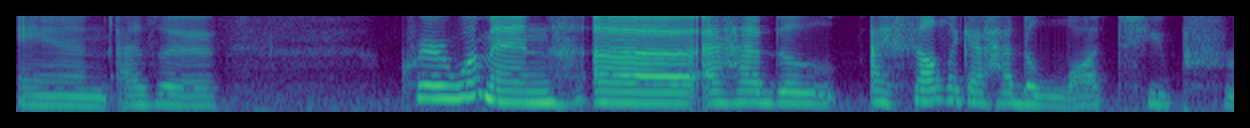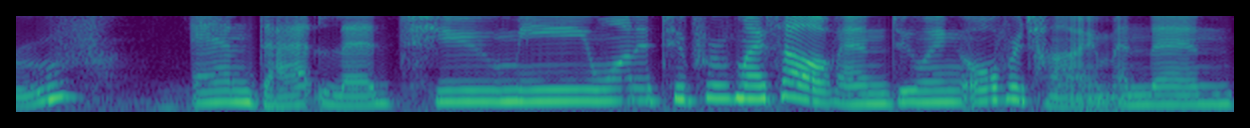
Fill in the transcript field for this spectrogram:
and as a queer woman, uh, I had the, I felt like I had a lot to prove. And that led to me wanted to prove myself and doing overtime and then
